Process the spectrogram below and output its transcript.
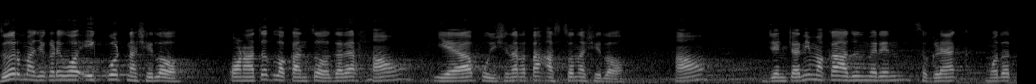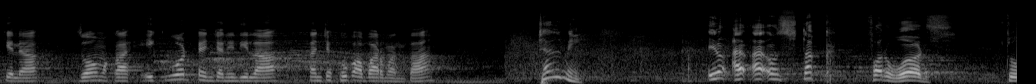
जर म्हाजे कडेन हो एकवट नाशिल्लो कोणाचोच लोकांचो जाल्यार हांव ह्या पोजिशनार आतां आसचो नाशिल्लो. हांव जेंच्यांनी म्हाका आजून मेरेन सगळ्यांक मदत केल्या जो म्हाका एकवट तेंच्यांनी दिला तांचे खूब आभार मानता. Tell me. You know, I, I was stuck for words to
